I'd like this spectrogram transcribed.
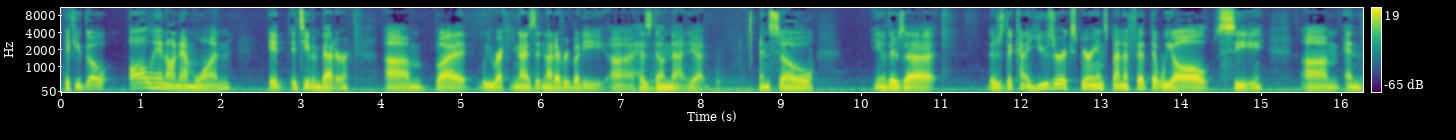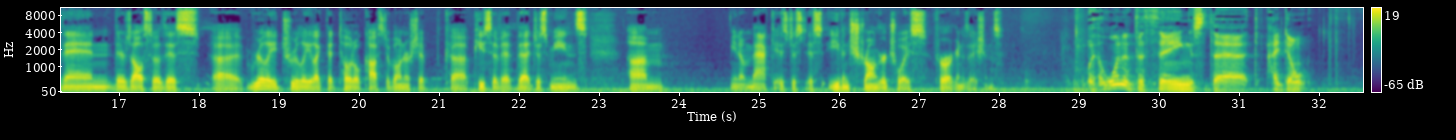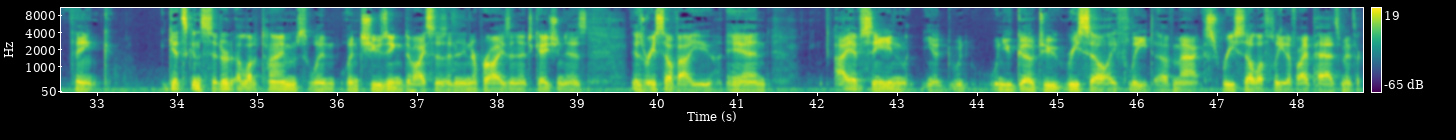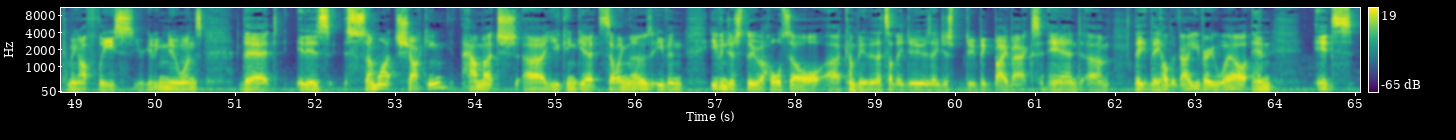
If you go all in on M1, it, it's even better. Um, but we recognize that not everybody uh, has done that yet, and so you know there's a there's the kind of user experience benefit that we all see, um, and then there's also this uh, really truly like the total cost of ownership uh, piece of it that just means. Um, you know, Mac is just an even stronger choice for organizations. One of the things that I don't think gets considered a lot of times when when choosing devices in the enterprise and education is is resale value and I have seen you know when you go to resell a fleet of Macs, resell a fleet of iPads, maybe they're coming off lease, you're getting new ones, that it is somewhat shocking how much uh, you can get selling those, even even just through a wholesale uh, company. That that's how they do is they just do big buybacks, and um, they they hold their value very well. And it's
